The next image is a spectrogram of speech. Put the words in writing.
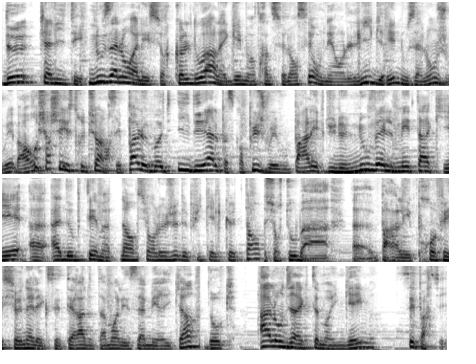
de qualité. Nous allons aller sur Cold War, la game est en train de se lancer, on est en ligue et nous allons jouer. Bah rechercher les structures. Alors c'est pas le mode idéal parce qu'en plus je voulais vous parler d'une nouvelle méta qui est euh, adoptée maintenant sur le jeu depuis quelques temps. Surtout bah euh, par les professionnels, etc. Notamment les américains. Donc allons directement in-game c'est parti.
